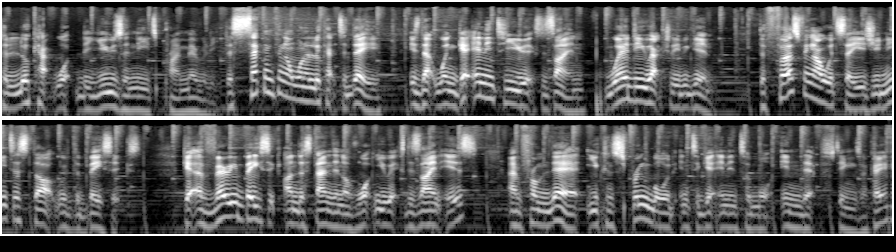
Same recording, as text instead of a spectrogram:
to look at what the user needs primarily. The second thing I want to look at today is that when getting into UX design, where do you actually begin? The first thing I would say is you need to start with the basics. Get a very basic understanding of what UX design is, and from there, you can springboard into getting into more in depth things, okay?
